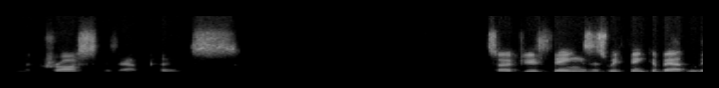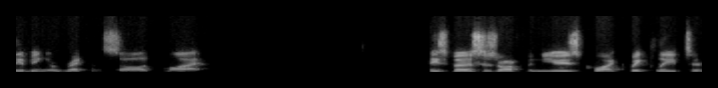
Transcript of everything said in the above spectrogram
And the cross is our peace. So, a few things as we think about living a reconciled life. These verses are often used quite quickly to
